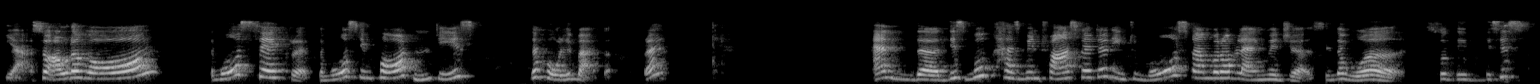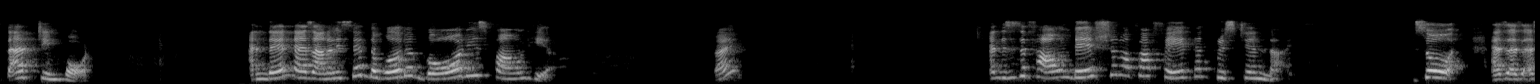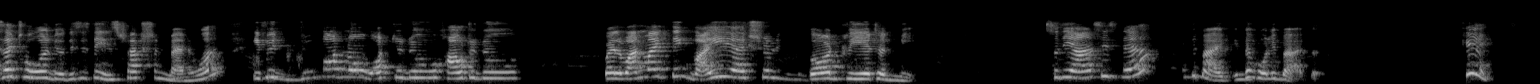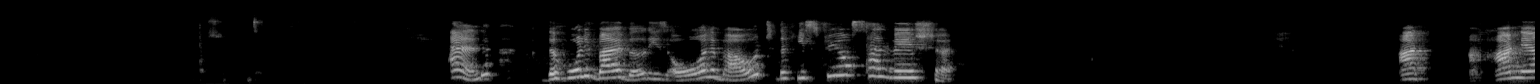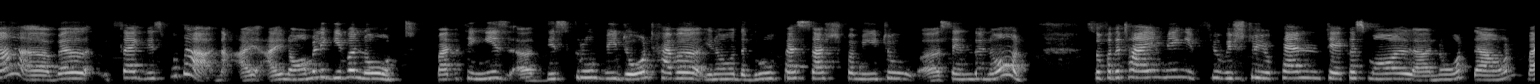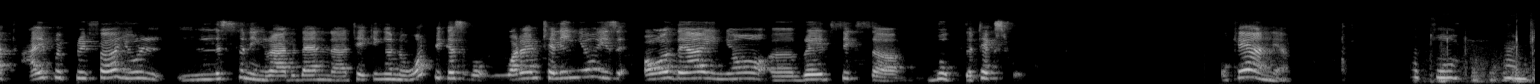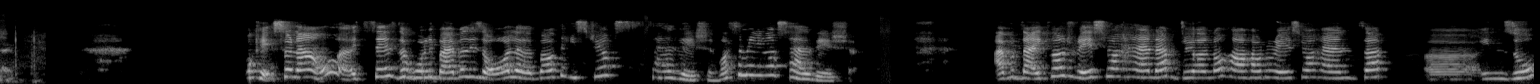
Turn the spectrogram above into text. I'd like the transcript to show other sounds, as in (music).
Yeah. So out of all, the most sacred, the most important is the Holy Bible, right? The, this book has been translated into most number of languages in the world. So the, this is that important. And then as Annalise said, the word of God is found here, right? And this is the foundation of our faith and Christian life. So as, as, as I told you, this is the instruction manual. If you do not know what to do, how to do, well, one might think, why actually God created me? So the answer is there in the Bible, in the Holy Bible. Okay. And the Holy Bible is all about the history of salvation. And Anya, uh, well, it's like this, Puta. I, I normally give a note, but the thing is, uh, this group, we don't have a, you know, the group as such for me to uh, send the note. So for the time being, if you wish to, you can take a small uh, note down, but I prefer you listening rather than uh, taking a note because what I'm telling you is all there in your uh, grade six uh, book, the textbook. Okay, Anya? Okay. Okay, so now uh, it says the Holy Bible is all about the history of salvation. What's the meaning of salvation? I would like you all to raise your hand up. Do you all know how, how to raise your hands up uh, in Zoom?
